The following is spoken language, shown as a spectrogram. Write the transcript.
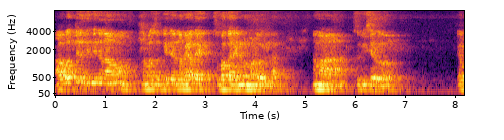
ಆವತ್ತಿನ ದಿನದಿಂದ ನಾವು ನಮ್ಮ ಸುಗ್ಗಿ ನಾವು ಯಾವುದೇ ಶುಭ ಕಾರ್ಯಗಳನ್ನು ಮಾಡೋದಿಲ್ಲ ನಮ್ಮ ಸುಗ್ಗಿ ಸೇರಿದವರು ಯಾವ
